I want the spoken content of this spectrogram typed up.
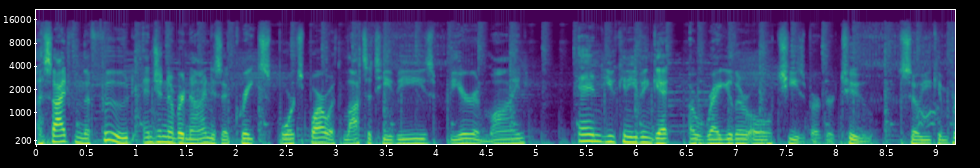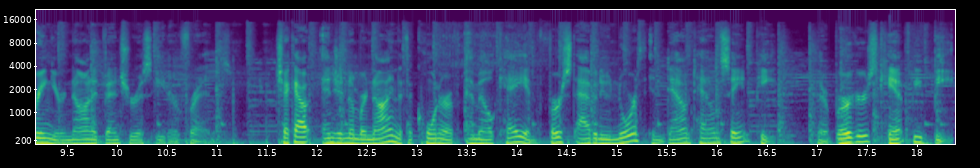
Aside from the food, Engine Number 9 is a great sports bar with lots of TVs, beer, and wine. And you can even get a regular old cheeseburger too, so you can bring your non adventurous eater friends. Check out Engine Number 9 at the corner of MLK and First Avenue North in downtown St. Pete. Their burgers can't be beat.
